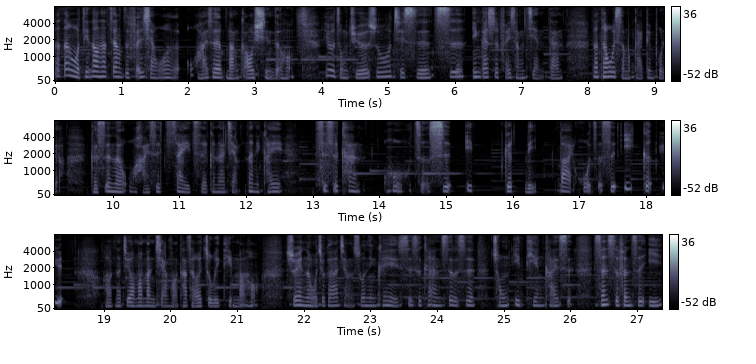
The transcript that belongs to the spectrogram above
那当我听到他这样子分享，我我还是蛮高兴的哦，因为总觉得说，其实吃应该是非常简单。那他为什么改变不了？可是呢，我还是再一次的跟他讲，那你可以试试看，或者是一个礼拜，或者是一个月，好，那就要慢慢讲哈，他才会注意听嘛哈。所以呢，我就跟他讲说，您可以试试看，是不是从一天开始，三十分之一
